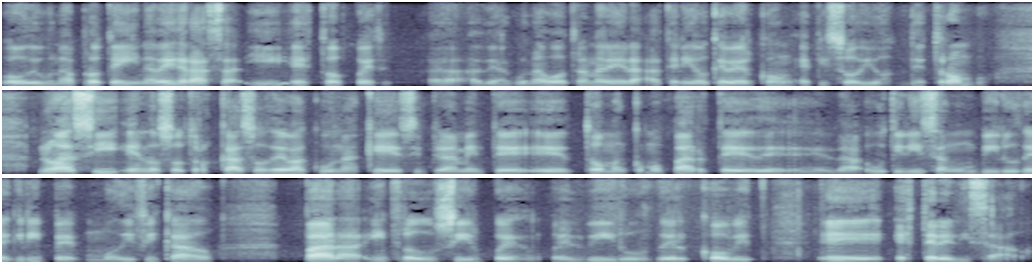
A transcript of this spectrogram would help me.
o de una proteína de grasa y esto pues ah, de alguna u otra manera ha tenido que ver con episodios de trombo. No así en los otros casos de vacunas que simplemente eh, toman como parte, de, eh, utilizan un virus de gripe modificado para introducir pues, el virus del COVID eh, esterilizado.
